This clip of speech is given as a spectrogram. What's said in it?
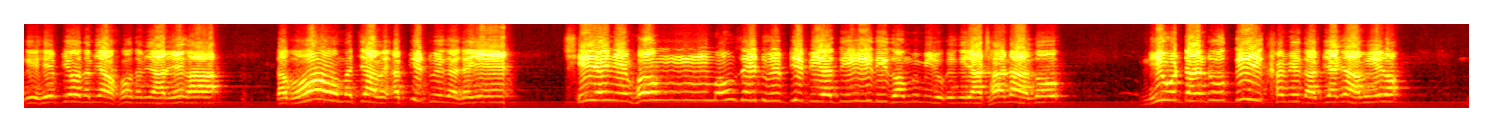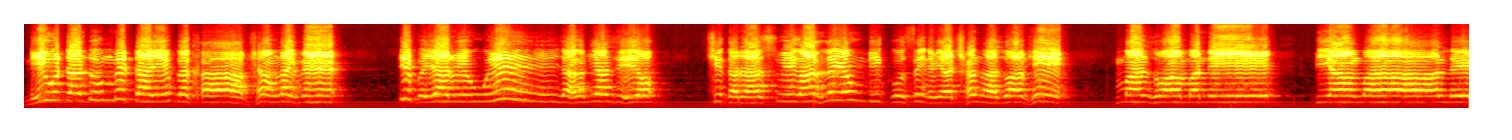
ကေဟေပြောသမျှဟောသမျှတွေကသဘောမကျပဲအပြစ်တွေကလည်းခြေရင်နဲ့ဖုံမုံစိတ်တွေပြစ်ပြသည်သည်သောမိမိတို့အင်္ဂယာဌာနသို့နိဝတန္တုသိခမေတာပြန်ကြပြီတော့နိဝတန္တုမေတ္တာရေပခါဖြောင်းလိုက်မယ်ပြစ်ပရာတွေဝေးရကမြစေရော ချစ်တရာဆွေကလျောင်းပြီးကိုစိတ်နှမြချမ်းသာစွာဖြင့်မှန်စွာမနေပြန်ပါလေ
